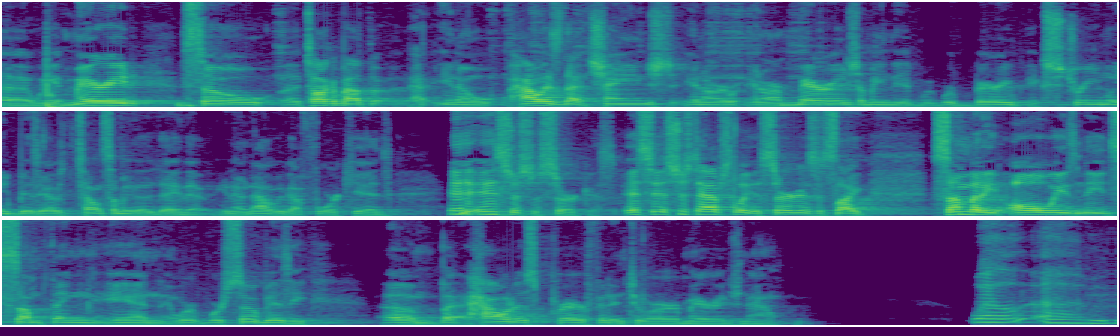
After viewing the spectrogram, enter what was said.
uh, we get married. So uh, talk about the you know how has that changed in our in our marriage? I mean it, we're very extremely busy. I was telling somebody the other day that you know now that we've got four kids, it, it's just a circus. It's it's just absolutely a circus. It's like somebody always needs something, and we're we're so busy. Um, but how does prayer fit into our marriage now? Well, um,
